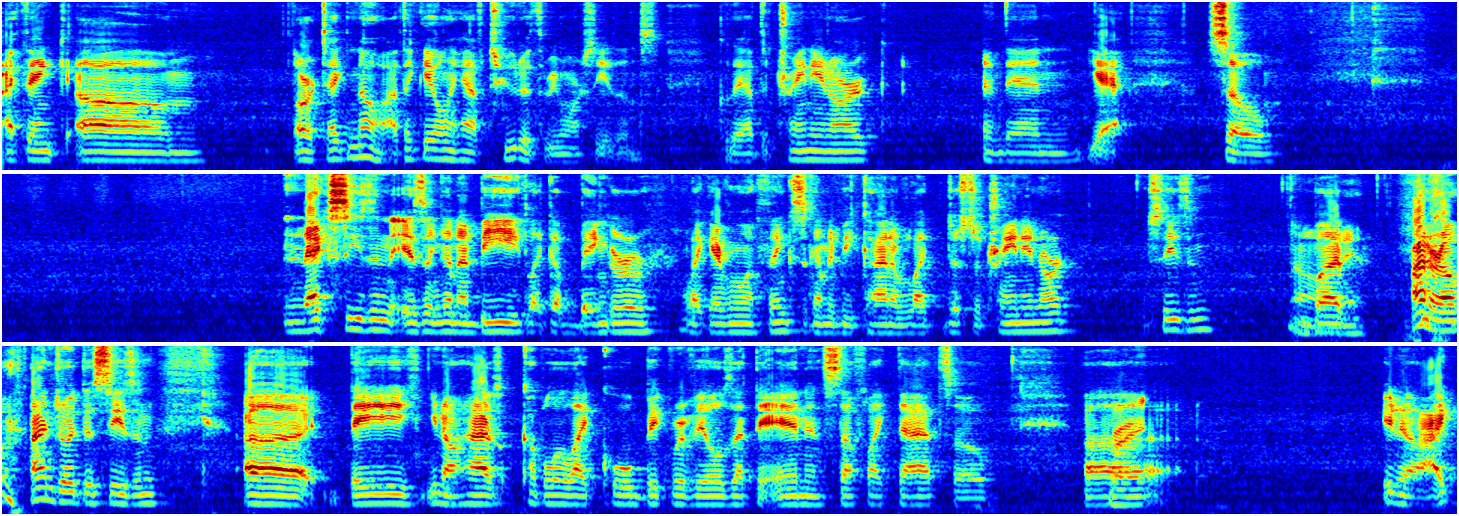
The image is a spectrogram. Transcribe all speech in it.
I think. Um, or tech no i think they only have two to three more seasons because they have the training arc and then yeah. So next season isn't gonna be like a banger like everyone thinks. It's gonna be kind of like just a training arc season. Oh, but i don't know. I enjoyed this season. Uh they you know have a couple of like cool big reveals at the end and stuff like that so uh Right. you know i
